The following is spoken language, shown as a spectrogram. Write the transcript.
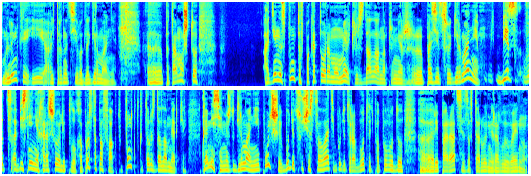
Линка и альтернатива для Германии. Э, потому что один из пунктов, по которому Меркель сдала, например, э, позицию Германии, без вот объяснения хорошо или плохо, просто по факту. Пункт, который сдала Меркель. Комиссия между Германией и Польшей будет существовать и будет работать по поводу э, репараций за Вторую мировую войну.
